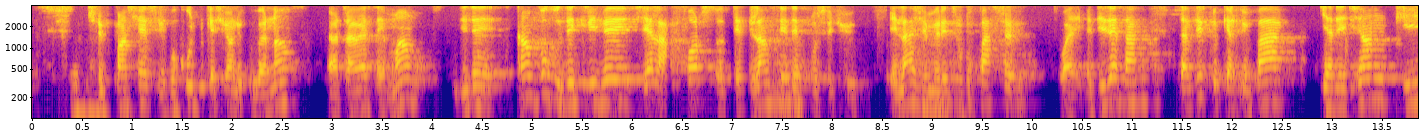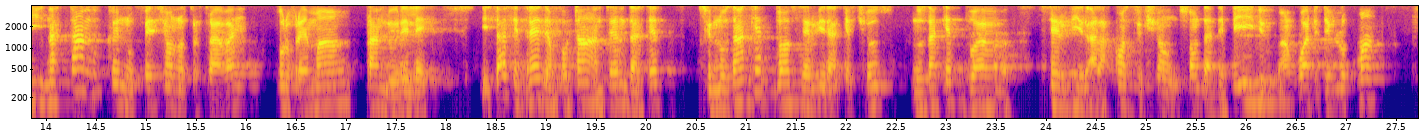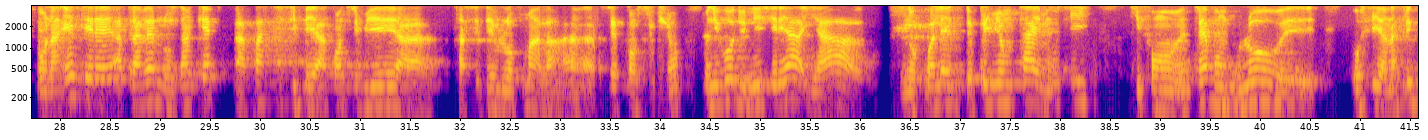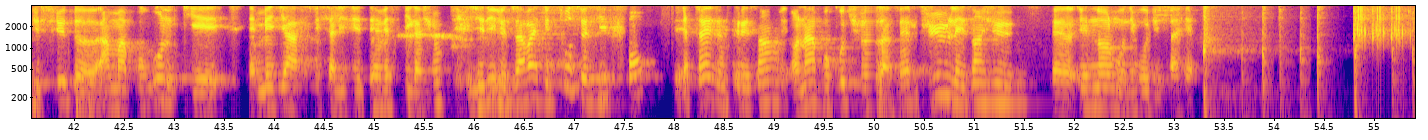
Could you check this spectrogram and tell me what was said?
se penchait sur beaucoup de questions de gouvernance à travers ses membres. Il disait, quand vous vous écrivez, j'ai la force de lancer des procédures. Et là, je ne me retrouve pas seul. Ouais, il me disait ça. Ça veut dire que quelque part, il y a des gens qui n'attendent que nous faisions notre travail pour vraiment prendre le relais. Et ça, c'est très important en termes d'enquête, parce que nos enquêtes doivent servir à quelque chose. Nos enquêtes doivent servir à la construction. Nous sommes dans des pays en voie de développement. On a intérêt, à travers nos enquêtes, à participer, à contribuer à, à ce développement-là, à cette construction. Au niveau du Nigeria, il y a nos collègues de Premium Time aussi qui font un très bon boulot. Et aussi en Afrique du Sud, à Mapugun, qui est un média spécialisé d'investigation. J'ai dit, le travail que tous ceux-ci font est très intéressant. On a beaucoup de choses à faire vu les enjeux euh, énormes au niveau du Sahel.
